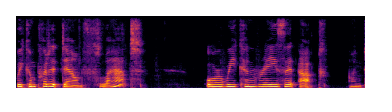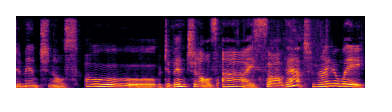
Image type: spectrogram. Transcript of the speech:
We can put it down flat, or we can raise it up on dimensionals. Oh, dimensionals. I saw that right away.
